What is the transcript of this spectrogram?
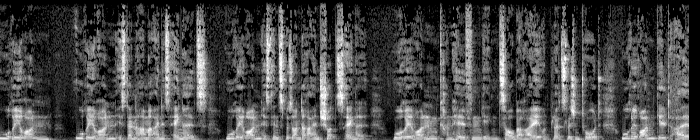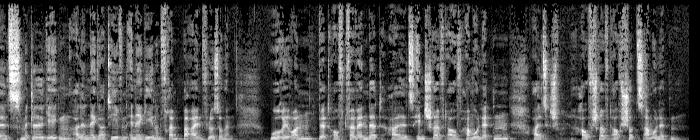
Uriron. Uriron ist der Name eines Engels. Uriron ist insbesondere ein Schutzengel. Uriron kann helfen gegen Zauberei und plötzlichen Tod. Uriron gilt als Mittel gegen alle negativen Energien und Fremdbeeinflussungen. Uriron wird oft verwendet als Inschrift auf Amuletten, als Aufschrift auf Schutzamuletten.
